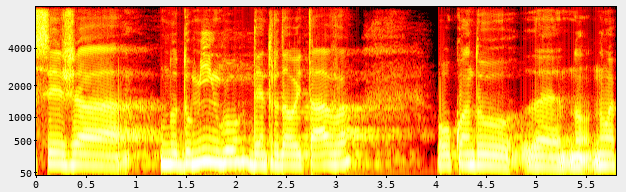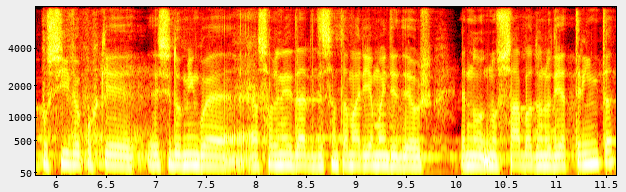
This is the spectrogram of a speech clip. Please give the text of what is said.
seja no domingo, dentro da oitava, ou quando é, não, não, é possível, porque esse domingo é a solenidade de Santa Maria, Mãe de Deus, é no, no sábado, no dia 30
